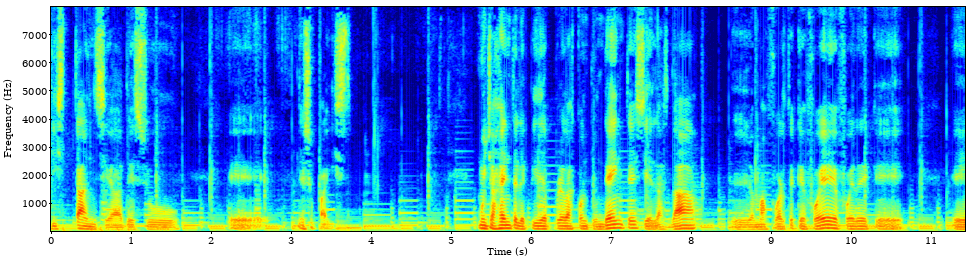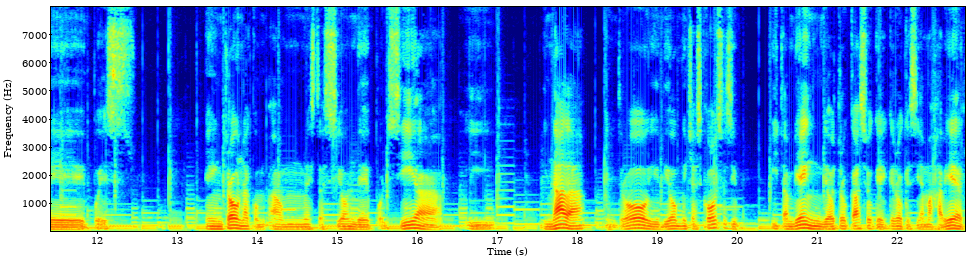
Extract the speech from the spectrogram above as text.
distancia de su, de su país. Mucha gente le pide pruebas contundentes y él las da. lo más fuerte que fue fue de que eh, pues entró a una, estación de policía y, nada, entró y vio muchas cosas y, también de otro caso que creo que se llama Javier.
